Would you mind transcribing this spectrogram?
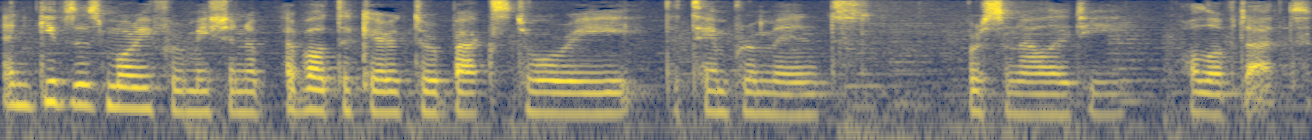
and gives us more information about the character backstory, the temperament, personality, all of that.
